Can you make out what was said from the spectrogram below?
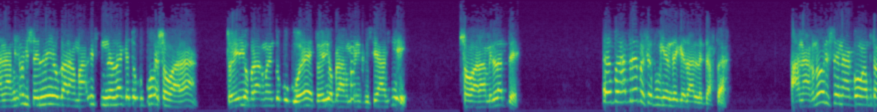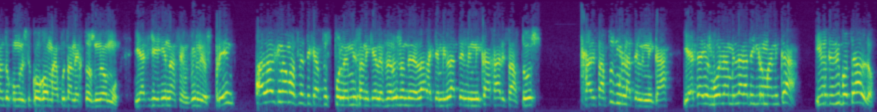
Αναγνώρισε, λέει ο Καραμαλής στην Ελλάδα και το κουκούε σοβαρά. Το ίδιο πράγμα είναι το κουκουέ, το ίδιο πράγμα είναι η Χρυσή Αυγή. Σοβαρά μιλάτε. Ε, θα τρέπεστε που γίνεται και τα λέτε αυτά. Αναγνώρισε ένα κόμμα που ήταν το Κομμουνιστικό Κόμμα που ήταν εκτός νόμου γιατί είχε γίνει ένας εμφύλιος πριν, αλλά όχι να μας λέτε και αυτούς που πολεμήσαν και ελευθερούσαν την Ελλάδα και μιλάτε ελληνικά χάρη σε αυτούς. Χάρη σε αυτούς μιλάτε ελληνικά, γιατί αλλιώς μπορεί να μιλάγατε γερμανικά ή οτιδήποτε άλλο.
